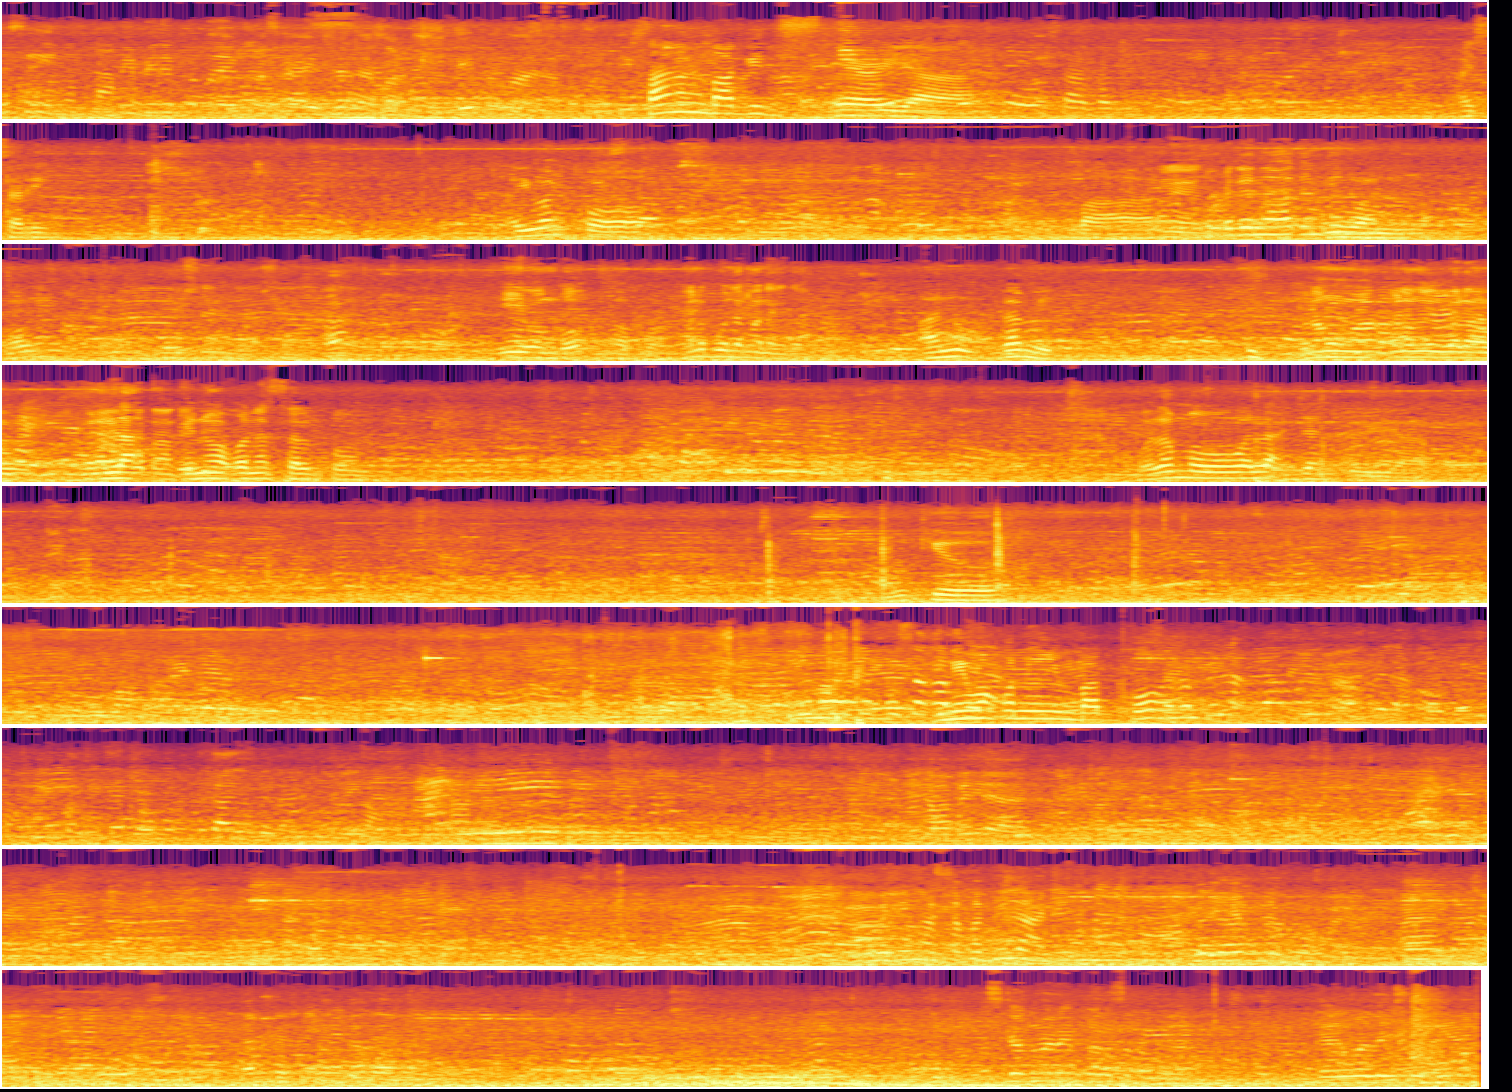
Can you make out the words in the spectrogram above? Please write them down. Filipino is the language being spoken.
basahin ng tao. Bibili po tayo pa sa isa na. Dito nga lang. Saan ang baggage area? Ay, sorry. Aywan po. Ba, Pwede natin iwan. Ha? Iwan po? Opo. Ano po laman na ito? Ano, gamit? Walang, walang, wala, Wala, kinuha ko ng cellphone. Walang mawawala dyan, kuya. Thank you. Iniwan ko na yung bag ko. Pwede nga sa kabila, hindi naman ito magalaw. Mas gano'n na yung para sa kanila. Kaya wala yung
